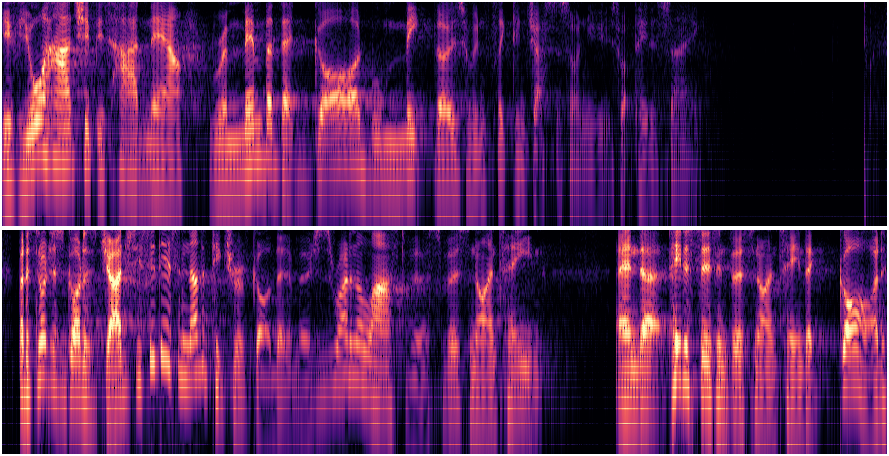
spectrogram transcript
If your hardship is hard now, remember that God will meet those who inflict injustice on you, is what Peter's saying. But it's not just God as judge. You see, there's another picture of God that emerges right in the last verse, verse 19. And uh, Peter says in verse 19 that God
